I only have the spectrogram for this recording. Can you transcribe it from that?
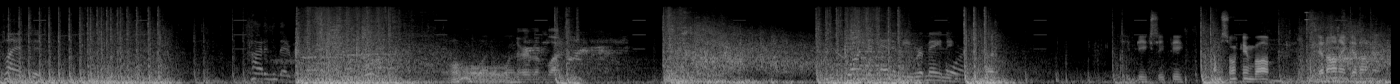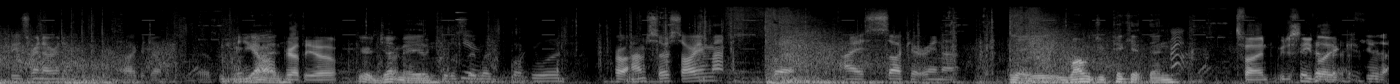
planted. Oh. They're. One enemy remaining. He peek, he peek. I'm smoking bomb. Get on it, get on it. Please, Reyna, Reyna. Alright, good job. Yeah, you Got the up. You're a Jett main. Bro, I'm so sorry, man, but I suck at Reyna. Yeah, why would you pick it then? It's fine. We just need like Dude,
